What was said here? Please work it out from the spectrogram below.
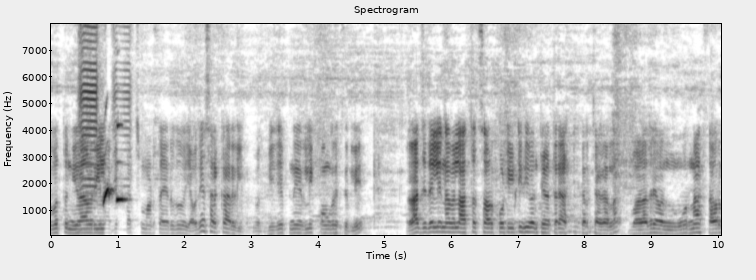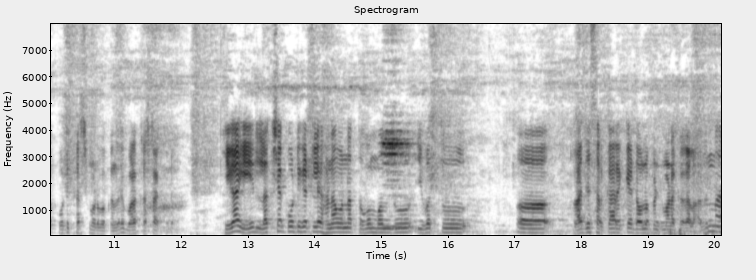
ಇವತ್ತು ನೀರಾವರಿ ಇಲಾಖೆ ಖರ್ಚು ಮಾಡ್ತಾ ಇರೋದು ಯಾವುದೇ ಸರ್ಕಾರ ಇರಲಿ, ಇವತ್ತು ಬಿ ಜೆ ಪಿನೇ ಇರಲಿ, ಕಾಂಗ್ರೆಸ್ ಇರಲಿ, ರಾಜ್ಯದಲ್ಲಿ ನಾವೆಲ್ಲ ಹತ್ತತ್ತು ಸಾವಿರ ಕೋಟಿ ಇಟ್ಟಿದ್ದೀವಿ ಅಂತ ಹೇಳ್ತಾರೆ, ಅಷ್ಟು ಖರ್ಚಾಗಲ್ಲ. ಭಾಳ ಆದರೆ ಒಂದು ಮೂರ್ನಾಲ್ಕು ಸಾವಿರ ಕೋಟಿ ಖರ್ಚು ಮಾಡ್ಬೇಕಂದ್ರೆ ಭಾಳ ಕಷ್ಟ ಆಗ್ತದೆ. ಹೀಗಾಗಿ ಲಕ್ಷ ಕೋಟಿಗಟ್ಟಲೆ ಹಣವನ್ನು ತೊಗೊಂಬಂದು ಇವತ್ತು ರಾಜ್ಯ ಸರ್ಕಾರಕ್ಕೆ ಡೆವಲಪ್ಮೆಂಟ್ ಮಾಡೋಕ್ಕಾಗಲ್ಲ. ಅದನ್ನು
